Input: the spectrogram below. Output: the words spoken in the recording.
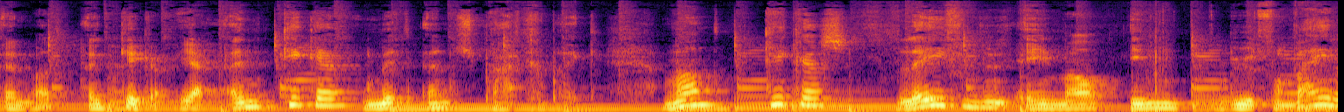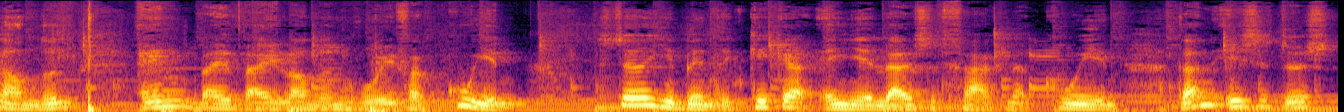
Een wat? Een kikker. Ja, een kikker met een spraakgebrek. Want kikkers leven nu eenmaal in de buurt van weilanden. En bij weilanden hoor je vaak koeien. Stel je bent een kikker en je luistert vaak naar koeien, dan is het dus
